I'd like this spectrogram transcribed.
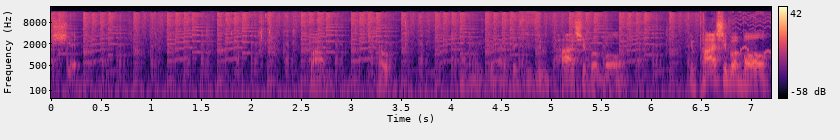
shit. Bomb. Oh. Oh my god, this is impossible. Impossible.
